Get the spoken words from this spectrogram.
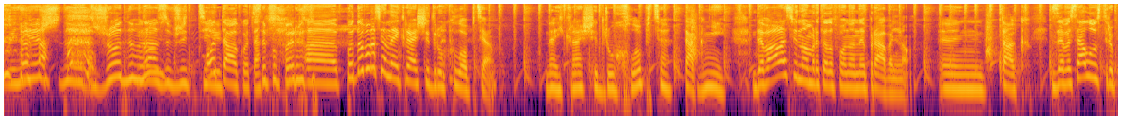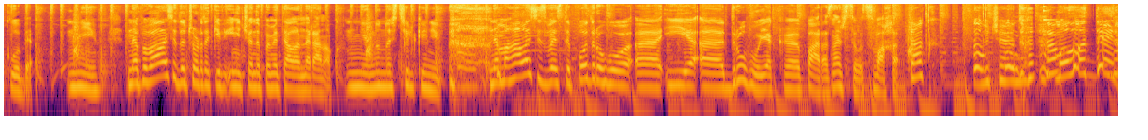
Мені ж ну, жодного разу в житті. Отак, отак. Це попереду. Е, подобався найкращий друг хлопця. Найкращий друг хлопця? Так. Ні. Давала свій номер телефону неправильно. Е, так. Зависала у стрип-клубі. Ні. Напивалася до чортаків і нічого не пам'ятала на ранок. Ні, ну настільки ні. Намагалася звести подругу е, і е, другу як е, пара. Знаєш, це от сваха. Так, звичайно. Молодець!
